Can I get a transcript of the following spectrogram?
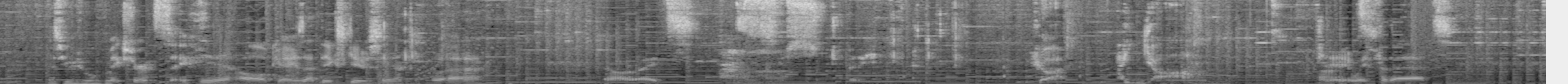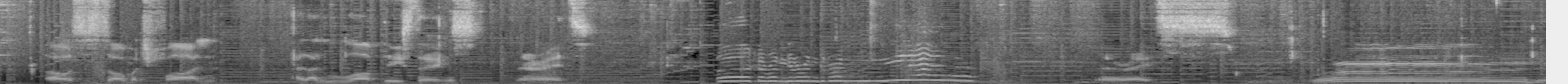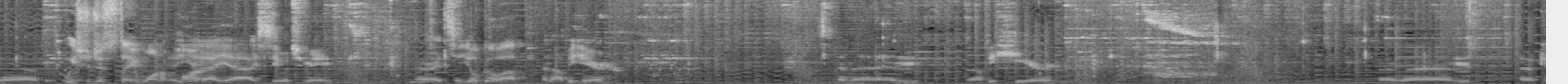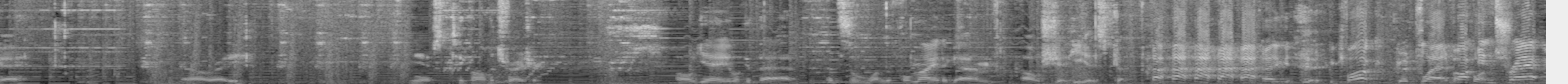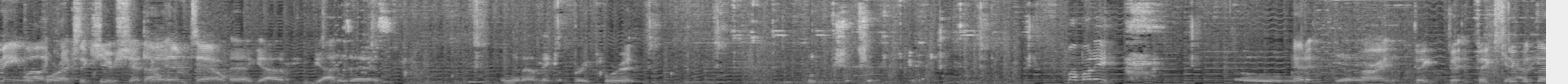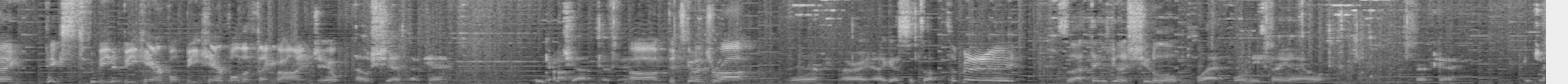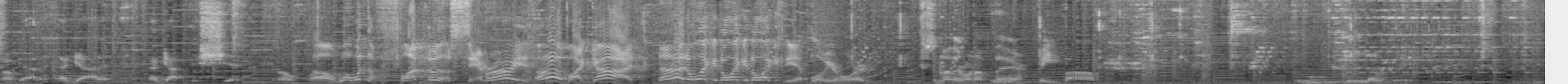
As usual. Make sure it's safe. Yeah. Oh, okay. Is that the excuse? Yeah. Uh, all right. So stupid. Yeah. Hiya. Okay, wait for that. Oh, this is so much fun. I, I love these things. All right. Oh, good run, good run, good run. Yeah. All right. Mm, yeah. We should just stay one apart. Yeah, yeah, I see what you mean. Alright, so you'll go up, and I'll be here. And then I'll be here. Okay. Alrighty. Yeah, just take all the treasure. Oh, yay, look at that. It's a wonderful night again. Oh shit, he is. Fuck! Good plan, but poor, Fucking trap me! Well, poor execution. killed I- him too. I got him. Got his ass. I'm gonna make a break for it. Ooh, shit, shit. Come on. My buddy! Oh. Hit it. Yeah. Alright, big, big, big stupid thing. Big stupid. Be, be careful, be careful of the thing behind you. Oh shit, okay. Ooh, good shot, okay. Uh, it's gonna drop. Yeah, alright, I guess it's up to me. So that thing's gonna shoot a little platformy thing out. Okay. Good job. I got it. I got it. I got this shit. Oh, oh what, what the fuck? Oh, samurai? Oh my god! No, I don't like it, don't like it, don't like it. Yeah, blow your horn. There's another one up there. Bait bomb. Ooh, lovely.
